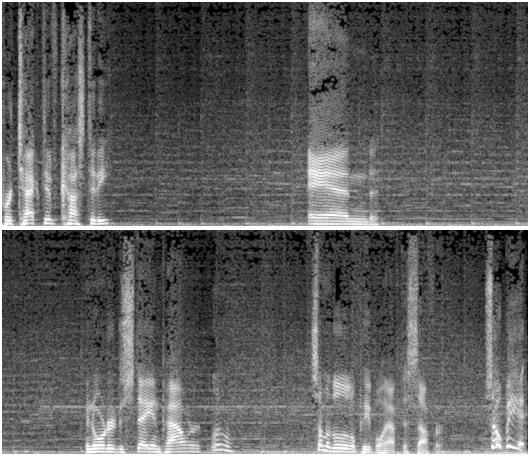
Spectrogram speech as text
protective custody and in order to stay in power, well, some of the little people have to suffer. So be it.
